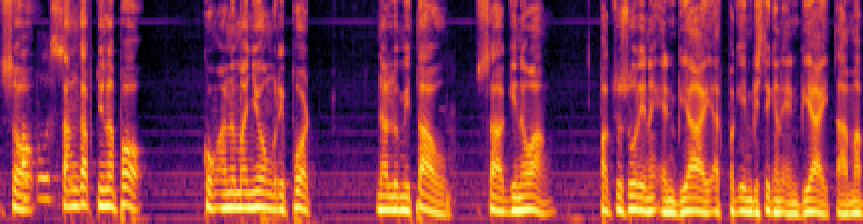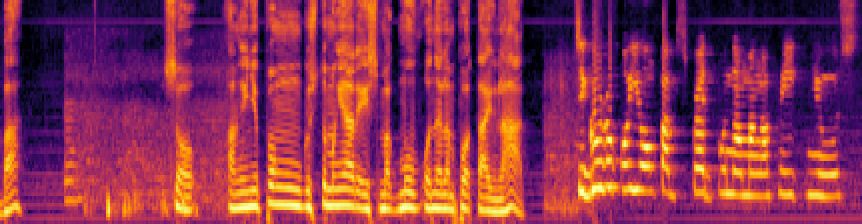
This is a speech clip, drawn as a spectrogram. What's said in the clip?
So, Opo, sir. tanggap nyo na po kung ano man yung report na lumitaw sa ginawang pagsusuri ng NBI at pag-iimbestiga ng NBI. Tama ba? So, ang inyo pong gusto mangyari is mag-move on na lang po tayong lahat. Siguro po yung pag-spread po ng mga fake news,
